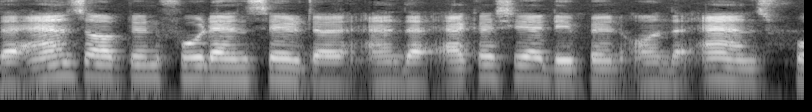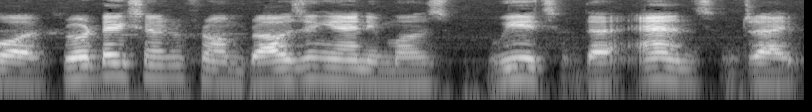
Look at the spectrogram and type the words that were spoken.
The ants obtain food and shelter and the acacia depend on the ants for protection from browsing animals which the ants drive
